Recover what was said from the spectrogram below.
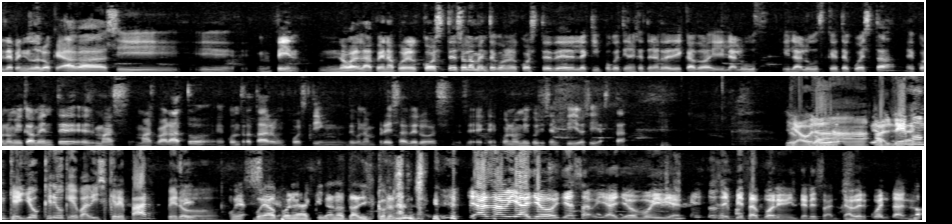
dependiendo de lo que hagas y, en fin, no vale la pena por el coste, solamente con el coste del equipo que tienes que tener dedicado ahí, la luz y la luz que te cuesta económicamente es más, más barato eh, contratar un hosting de una empresa de los eh, económicos y sencillos y ya está. Y ahora al Demon, que yo creo que va a discrepar, pero... Voy, a, poner aquí la nota discordante. ya sabía yo, ya sabía yo. Muy bien. Esto se empieza a poner interesante. A ver, cuéntanos.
